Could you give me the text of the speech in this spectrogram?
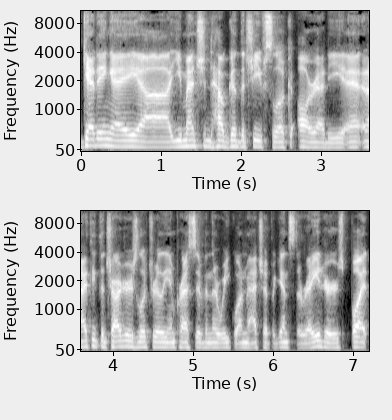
getting a. Uh, you mentioned how good the Chiefs look already, and I think the Chargers looked really impressive in their Week One matchup against the Raiders. But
